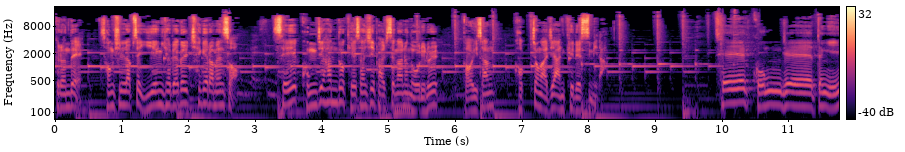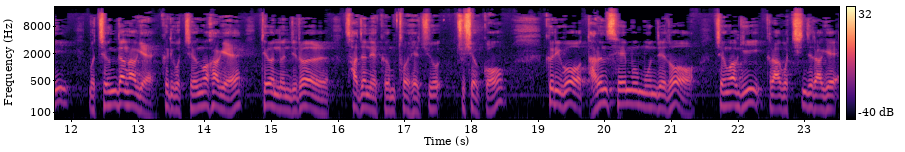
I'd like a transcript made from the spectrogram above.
그런데 성실납세 이행 협약을 체결하면서 세액 공제 한도 계산 시 발생하는 오류를 더 이상 걱정하지 않게 됐습니다. 세액 공제 등이 뭐 정당하게 그리고 정확하게 되었는지를 사전에 검토해 주, 주셨고 그리고 다른 세무 문제도 정확히 그러고 친절하게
